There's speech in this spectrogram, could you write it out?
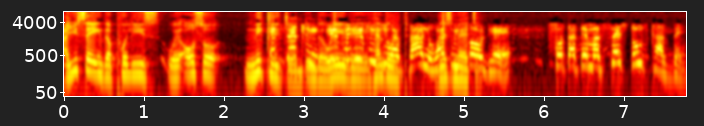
are you saying the police were also negligent exactly. in the way if, they if handled done what this we matter? told here, so that they must search those cars there.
